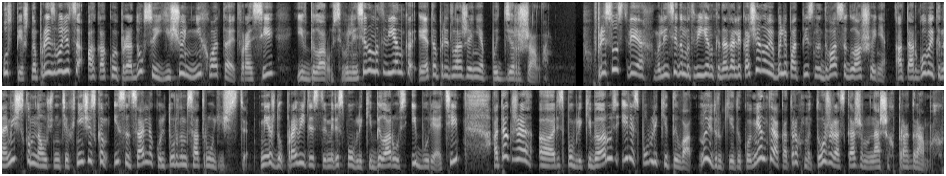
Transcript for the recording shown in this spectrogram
успешно производится, а какой продукции еще не хватает в России и в Беларуси. Валентина Матвиенко это предложение поддержала. В присутствии Валентины Матвиенко и Натальи Качановой были подписаны два соглашения о торгово-экономическом, научно-техническом и социально-культурном сотрудничестве между правительствами Республики Беларусь и Бурятии, а также э, Республики Беларусь и Республики Тыва. Ну и другие документы, о которых мы тоже расскажем в наших программах.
